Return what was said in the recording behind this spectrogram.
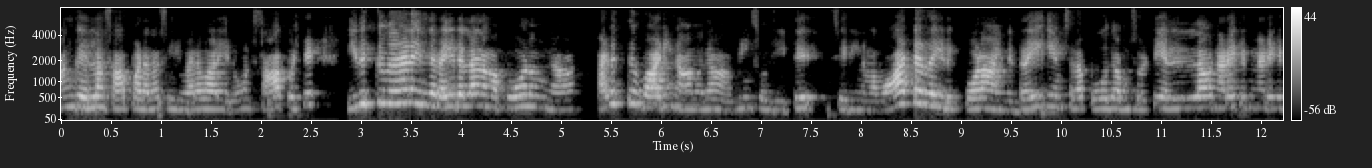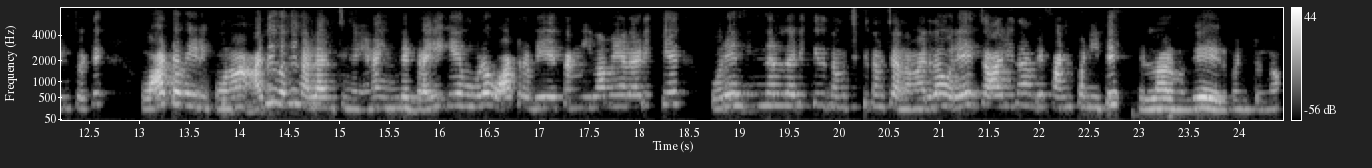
அங்க எல்லாம் சாப்பாடெல்லாம் சரி வரவாடே ஏதோ சாப்பிட்டு இதுக்கு மேல இந்த ரைடெல்லாம் நம்ம போனோம்னா அடுத்த வாடி நாம தான் அப்படின்னு சொல்லிட்டு சரி நம்ம வாட்டர் ரைடுக்கு போலாம் இந்த ட்ரை கேம்ஸ் எல்லாம் போதும் அப்படின்னு சொல்லிட்டு எல்லாம் நடைக்கட்டு நடைக்கட்டுன்னு சொல்லிட்டு வாட்டர் ரைடுக்கு போனா அது வந்து நல்லா இருந்துச்சுங்க. ஏன்னா இந்த ட்ரை கேம் கூட வாட்டர் அப்படியே தண்ணி எல்லாம் மேல அடிக்க ஒரே மின்னல் அடிக்குது தமிச்சுக்கு தமிச்சு அந்த மாதிரிதான் ஒரே ஜாலி தான் அப்படியே ஃபன் பண்ணிட்டு எல்லாரும் வந்து இது பண்ணிட்டு இருந்தோம்.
